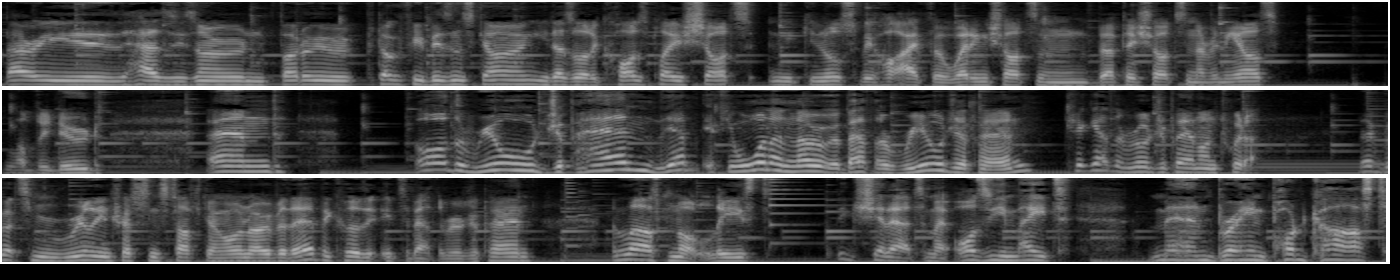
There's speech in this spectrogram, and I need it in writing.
Barry has his own photo photography business going. He does a lot of cosplay shots, and he can also be hired for wedding shots and birthday shots and everything else. Lovely dude. And oh, the real Japan. Yep, if you want to know about the real Japan, check out the real Japan on Twitter. They've got some really interesting stuff going on over there because it's about the real Japan. And last but not least, big shout out to my Aussie mate, Man Brain Podcast.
